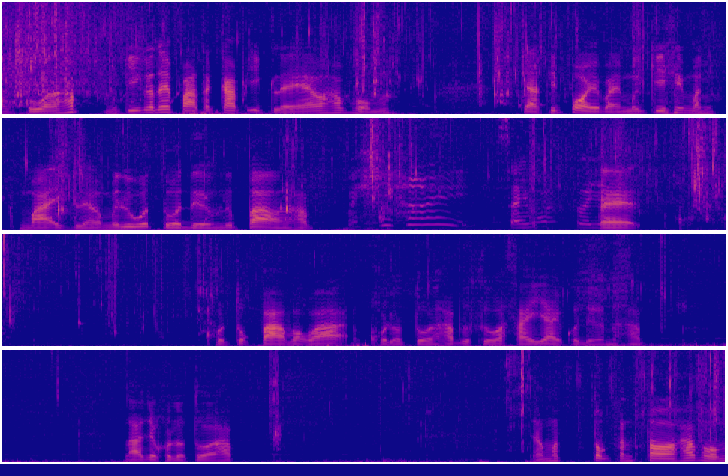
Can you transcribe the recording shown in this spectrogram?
องตัวนะครับ เมื่อกี้ก็ได้ปลาตะกรับอีกแล้วครับ ผม จากที่ปล่อยไปเมื่อกี้มันมาอีกแล้ว ไม่รู้ว่าตัวเดิมหรือเปล่านะครับ ไม่ใช่ไซส์ว่าตัวใหญ่แต่ คนตกปลาบอกว่าคนละตัวนะครับรู้สึกว่าไซส์ใหญ่กว่าเดิมนะครับ น่าจะคนละตัวครับเดี๋ยวมาตกกันต่อครับ ผม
